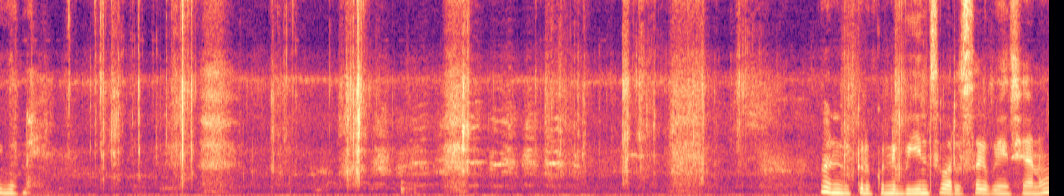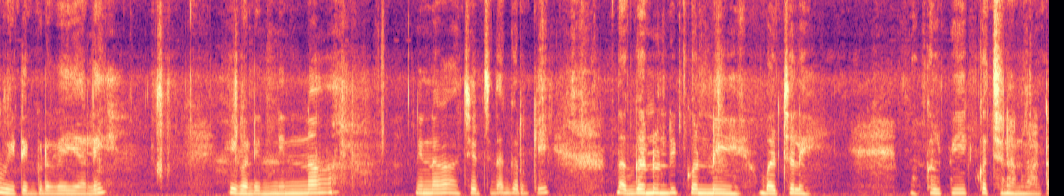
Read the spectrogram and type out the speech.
ఇవ్వండి. అండ్ ఇక్కడ కొన్ని బీన్స్ వరుసగా వేసాను వీటికి కూడా వేయాలి. ఇవ్వండి నిన్న నిన్న చర్చి దగ్గరికి దగ్గర నుండి కొన్ని బచ్చలి మొక్కలు పీక్కొచ్చాను అనమాట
